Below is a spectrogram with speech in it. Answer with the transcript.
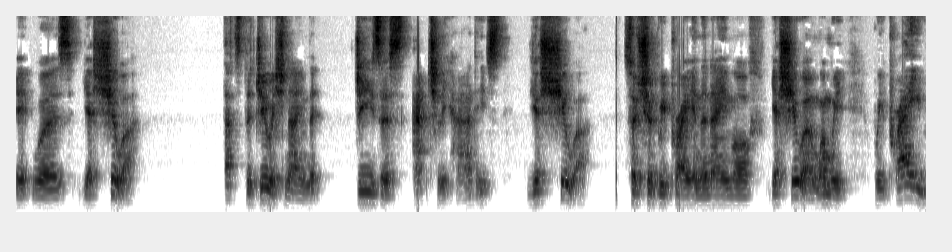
It was Yeshua. That's the Jewish name that Jesus actually had. It's Yeshua. So should we pray in the name of Yeshua? And when we, we pray,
